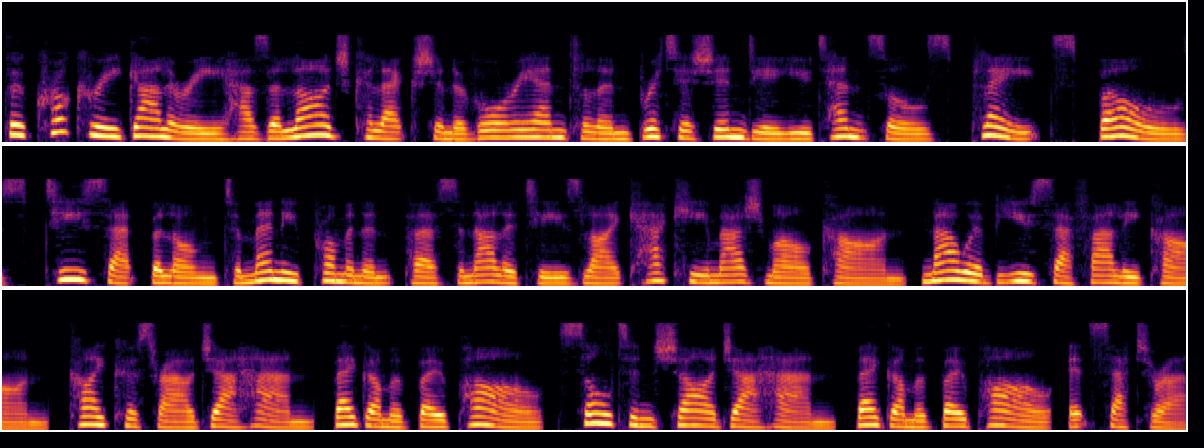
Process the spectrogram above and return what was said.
The Crockery Gallery has a large collection of Oriental and British India utensils, plates, bowls, tea set belong to many prominent personalities like Hakim Ajmal Khan, Nawab Yusuf Ali Khan, Kai Khusrau Jahan, Begum of Bhopal, Sultan Shah Jahan, Begum of Bhopal, etc.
